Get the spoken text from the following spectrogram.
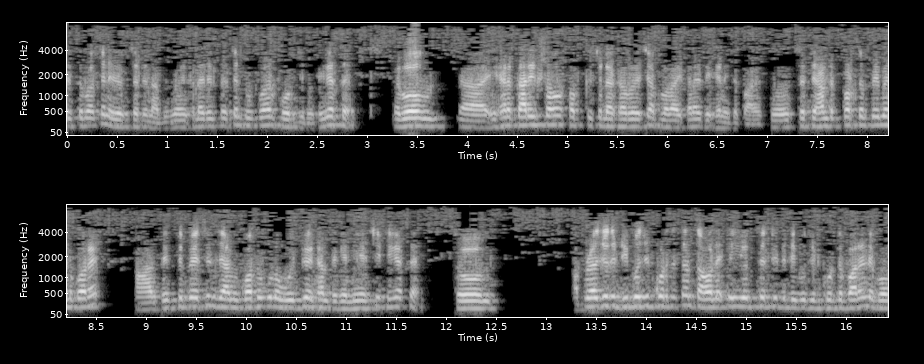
দেখতে পাচ্ছেন এই ওয়েবসাইটের নাম এবং এখানে দেখতে পাচ্ছেন টু পয়েন্ট ফোর জিরো ঠিক আছে? এবং এখানে তারিখ সহ সবকিছু লেখা রয়েছে, আপনারা এখানে দেখে নিতে পারেন। তো ওয়েবসাইটে হান্ড্রেড পার্সেন্ট পেমেন্ট করে, আর দেখতে পেয়েছেন যে আমি কতগুলো উইথড্র এখান থেকে নিয়েছি, ঠিক আছে? তো, আপনারা যদি ডিপোজিট করতে চান, তাহলে এই ওয়েবসাইটটিতে ডিপোজিট করতে পারেন এবং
